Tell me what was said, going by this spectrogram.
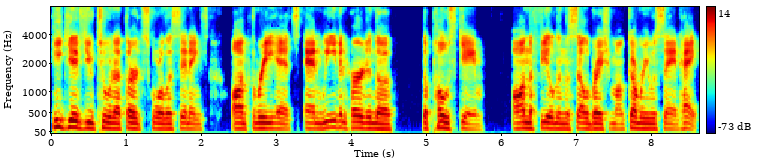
He gives you two and a third scoreless innings on three hits. And we even heard in the the post game on the field in the celebration, Montgomery was saying, Hey,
